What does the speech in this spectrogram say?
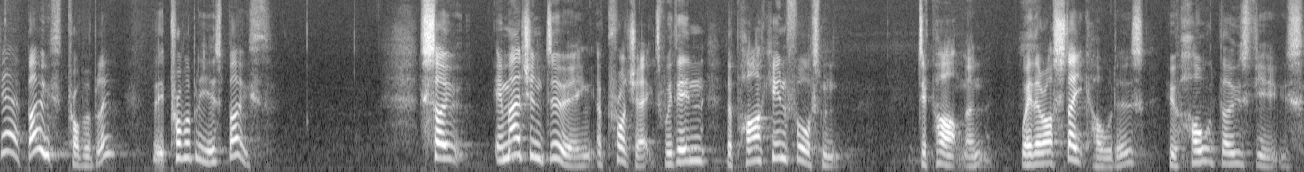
Yeah, both probably. It probably is both. So imagine doing a project within the parking enforcement department where there are stakeholders who hold those views.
